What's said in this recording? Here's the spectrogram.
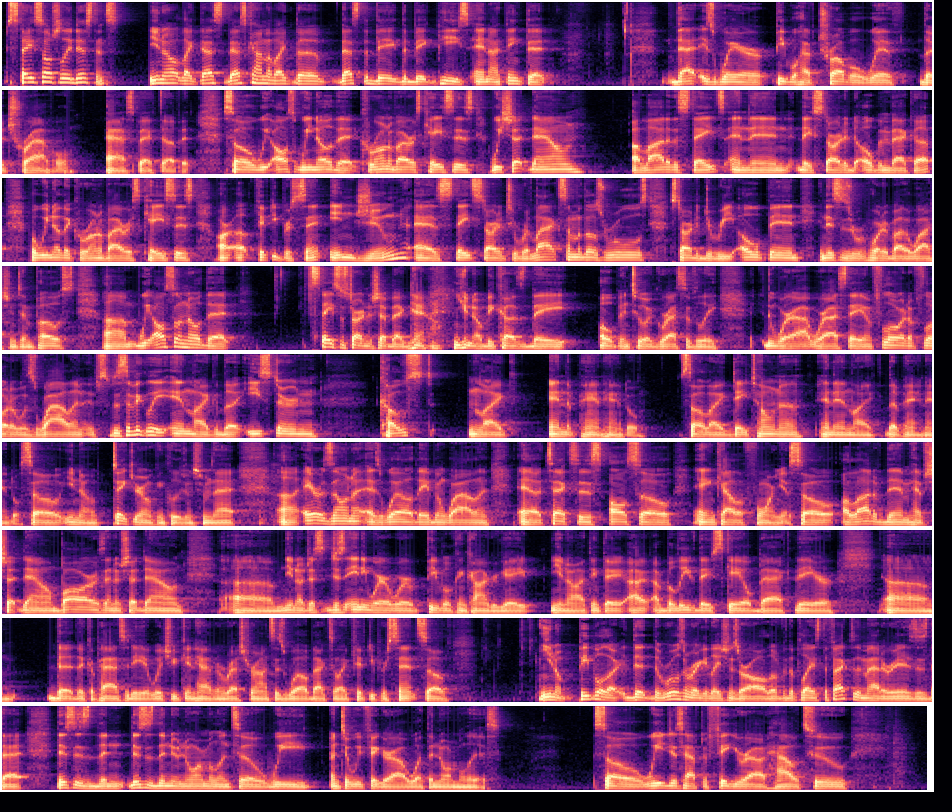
stay socially distanced. You know like that's that's kind of like the that's the big the big piece. And i think that that is where people have trouble with the travel aspect of it. So we also we know that coronavirus cases we shut down a lot of the states and then they started to open back up. But we know that coronavirus cases are up 50% in June as states started to relax some of those rules, started to reopen. And this is reported by the Washington Post. Um, we also know that states are starting to shut back down, you know, because they open too aggressively. Where I where I stay in Florida, Florida was wild, and specifically in like the eastern coast and like in the Panhandle. So like Daytona and then like the Panhandle. So you know, take your own conclusions from that. Uh, Arizona as well. They've been wilding. Uh, Texas also and California. So a lot of them have shut down bars and have shut down, um, you know, just just anywhere where people can congregate. You know, I think they, I, I believe they've scaled back their. Um, the, the capacity at which you can have in restaurants as well back to like 50% so you know people are the, the rules and regulations are all over the place. The fact of the matter is is that this is the this is the new normal until we until we figure out what the normal is. So we just have to figure out how to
